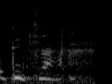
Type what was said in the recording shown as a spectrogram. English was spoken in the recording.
How good's that?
